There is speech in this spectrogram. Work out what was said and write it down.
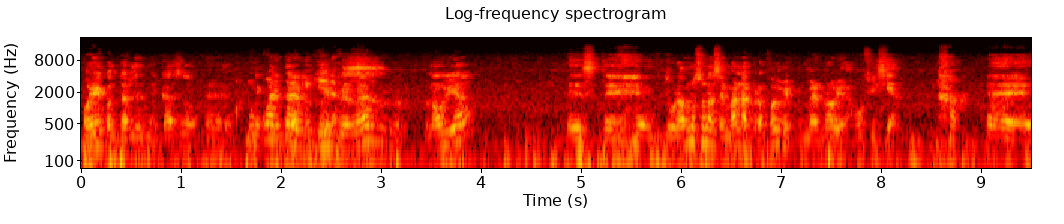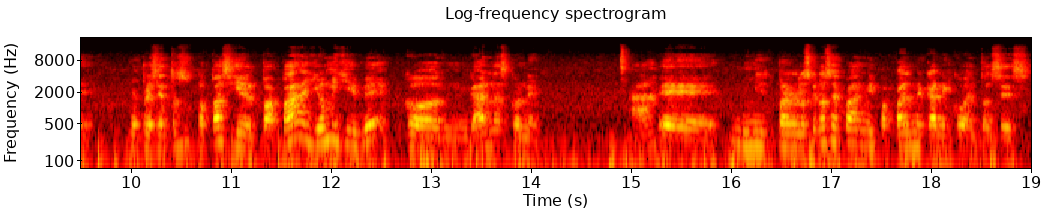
voy a contarles mi caso. Eh, mi, primer, mi primer novia este, duramos una semana, pero fue mi primer novia oficial. Eh, me presentó a sus papás y el papá yo me llevé con ganas con él. Ah. Eh, para los que no sepan, mi papá es mecánico, entonces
